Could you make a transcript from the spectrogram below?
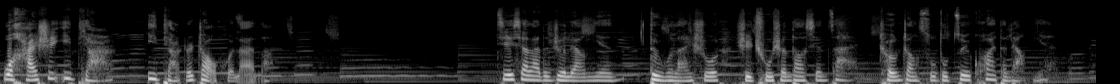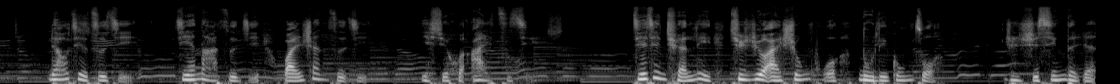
我还是一点儿一点儿的找回来了。接下来的这两年。对我来说，是出生到现在成长速度最快的两年。了解自己，接纳自己，完善自己，也学会爱自己，竭尽全力去热爱生活，努力工作，认识新的人，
